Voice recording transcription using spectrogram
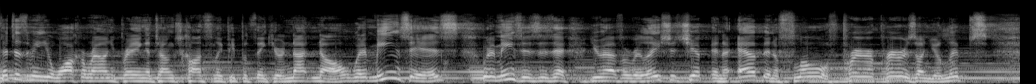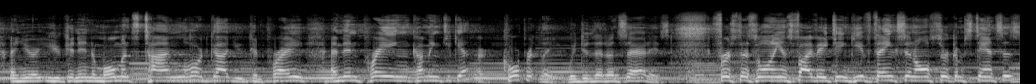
That doesn't mean you walk around, you're praying in tongues constantly, people think you're not. No. What it means is, what it means is, is that you have a relationship and an ebb and a flow of prayer. Prayer is on your lips and you you can in a moment's time lord god you can pray and then praying coming together corporately. We do that on saturdays. 1 thessalonians 5.18 give thanks in all circumstances.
